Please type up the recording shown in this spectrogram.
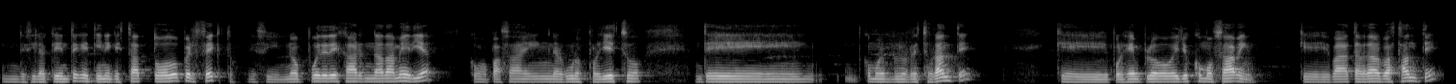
decirle al cliente que tiene que estar todo perfecto. Es decir, no puede dejar nada media, como pasa en algunos proyectos de como en los restaurantes, que por ejemplo ellos como saben que va a tardar bastante,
